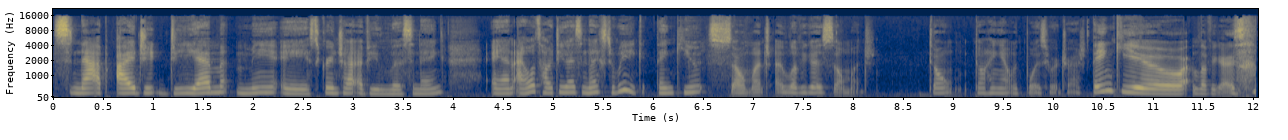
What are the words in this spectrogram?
snap, IG, DM me a screenshot of you listening. And I will talk to you guys next week. Thank you so much. I love you guys so much. Don't don't hang out with boys who are trash. Thank you. I love you guys.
